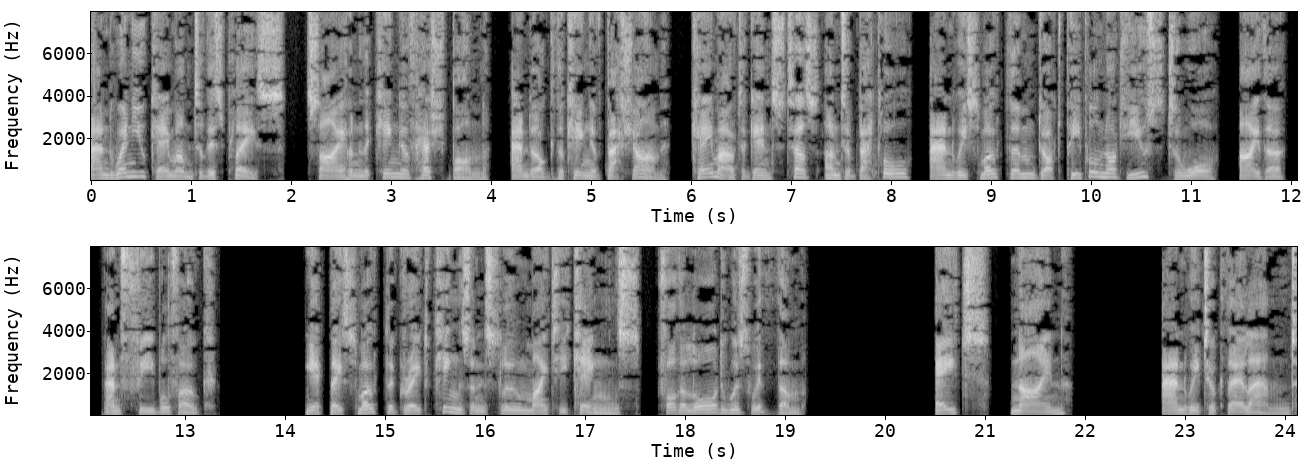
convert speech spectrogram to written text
And when you came unto this place, Sihon the king of Heshbon, and Og the king of Bashan, came out against us unto battle, and we smote them. People not used to war, either, and feeble folk. Yet they smote the great kings and slew mighty kings, for the Lord was with them. 8, 9. And we took their land,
